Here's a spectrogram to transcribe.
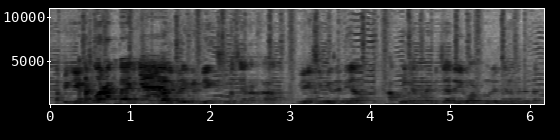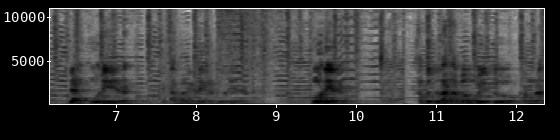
Tapi gengsi Ketemu orang banyak. balik lagi ke gengsi masyarakat gengsi milenial admin yang mulai dicari walaupun gajinya lebih rendah dan kurir kita balik lagi ke kurir kurir kebetulan abang gue itu pernah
